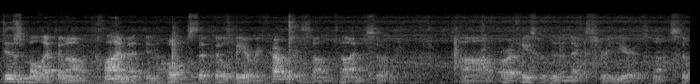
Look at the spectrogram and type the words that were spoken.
dismal economic climate in hopes that there'll be a recovery sometime soon, uh, or at least within the next three years, not soon.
